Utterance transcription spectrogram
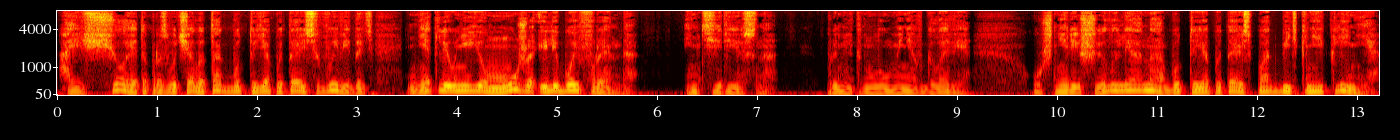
А еще это прозвучало так, будто я пытаюсь выведать, нет ли у нее мужа или бойфренда. Интересно, промелькнуло у меня в голове. Уж не решила ли она, будто я пытаюсь подбить к ней клинья?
